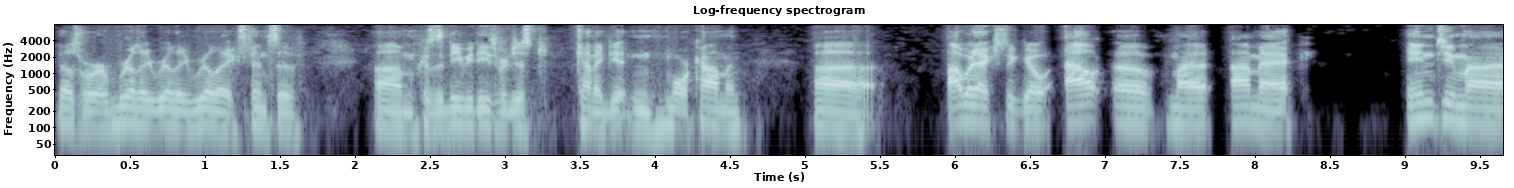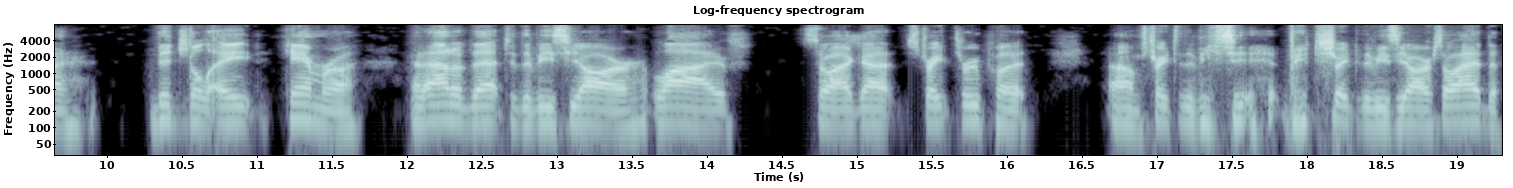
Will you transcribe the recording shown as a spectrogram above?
Those were really, really, really expensive because the DVDs were just kind of getting more common. Uh, I would actually go out of my iMac into my digital 8 camera and out of that to the VCR live. So I got straight throughput, um, straight to the VC, straight to the VCR. So I had to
